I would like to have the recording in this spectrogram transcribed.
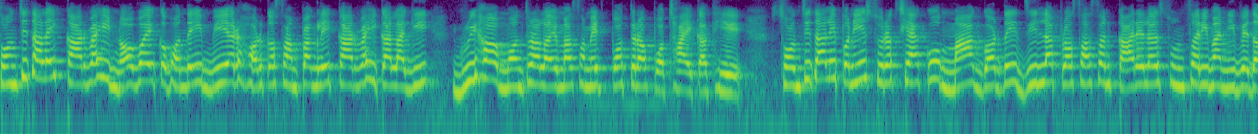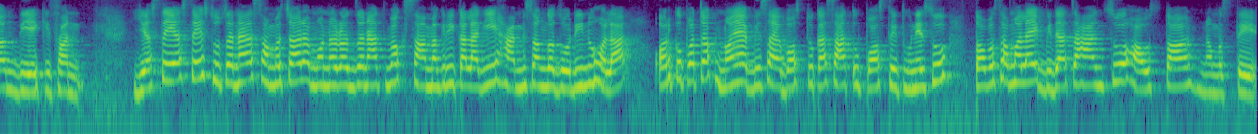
सञ्चितालाई कारवाही नभएको भन्दै मेयर हर्क साम्पाङले कारवाहीका लागि गृह मन्त्रालयमा समेत पत्र पठाएका थिए। सञ्चिताले पनि सुरक्षाको माग गर्दै जिल्ला प्रशासन कार्यालय सुनसरीमा निवेदन दिएकी छन्। यस्तै यस्तै सूचना समाचार र मनोरञ्जनात्मक सामग्रीका लागि हामीसँग जोडिनुहोला। अर्को पटक नयाँ विषयवस्तुका साथ उपस्थित हुनेछु। तबसम्मलाई बिदा चाहन्छु। हौस् त नमस्ते।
